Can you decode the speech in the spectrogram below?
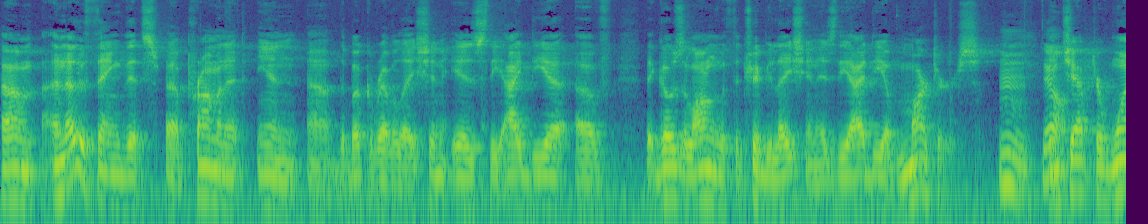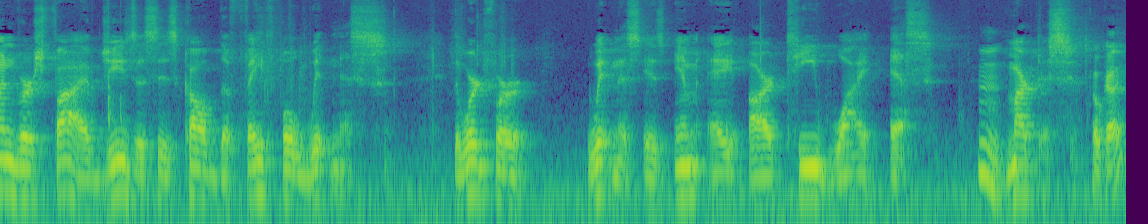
um, another thing that's uh, prominent in uh, the Book of Revelation is the idea of that goes along with the tribulation is the idea of martyrs. Mm, yeah. In chapter 1, verse 5, Jesus is called the faithful witness. The word for witness is M A R T Y S. Hmm. Martyrs. Okay.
